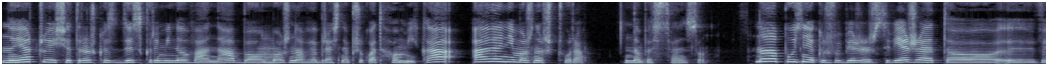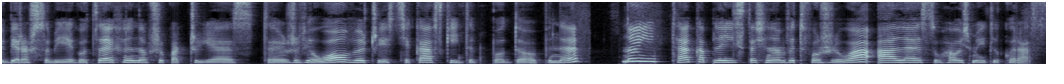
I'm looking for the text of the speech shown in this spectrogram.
No ja czuję się troszkę zdyskryminowana, bo można wybrać na przykład chomika, ale nie można szczura. No bez sensu. No a później jak już wybierzesz zwierzę, to yy, wybierasz sobie jego cechy, na przykład czy jest żywiołowy, czy jest ciekawski i tym podobne. No i taka playlista się nam wytworzyła, ale słuchałyśmy jej tylko raz.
